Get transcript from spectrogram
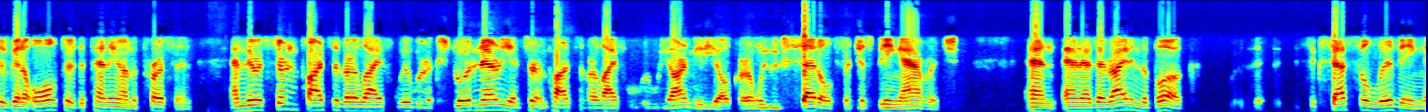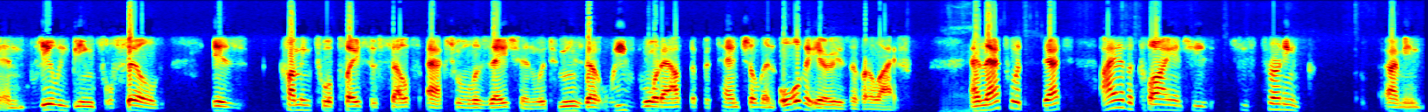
is going to alter depending on the person. And there are certain parts of our life where we're extraordinary, and certain parts of our life where we are mediocre, and we've settled for just being average. And and as I write in the book, successful living and really being fulfilled is coming to a place of self actualization, which means that we've brought out the potential in all the areas of our life. And that's what that's I have a client. She's she's turning. I mean,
